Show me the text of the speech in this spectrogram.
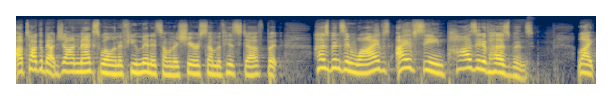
I'll talk about John Maxwell in a few minutes. I'm going to share some of his stuff. But husbands and wives, I have seen positive husbands like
